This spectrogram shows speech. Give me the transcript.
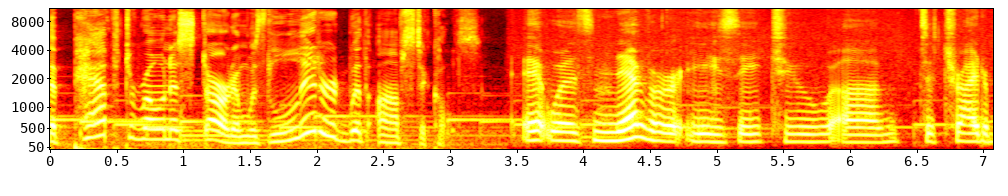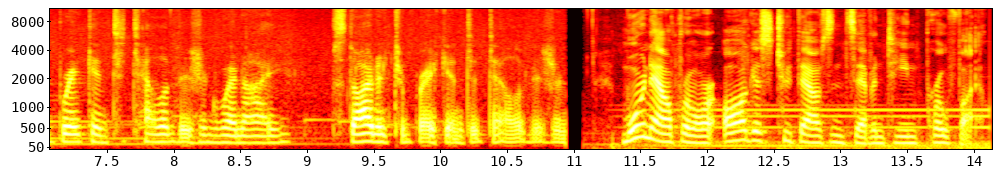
The path to Rona's stardom was littered with obstacles. It was never easy to, um, to try to break into television when I started to break into television. More now from our August 2017 profile.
